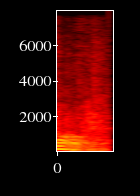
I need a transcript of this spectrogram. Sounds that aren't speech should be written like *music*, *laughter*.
수고.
